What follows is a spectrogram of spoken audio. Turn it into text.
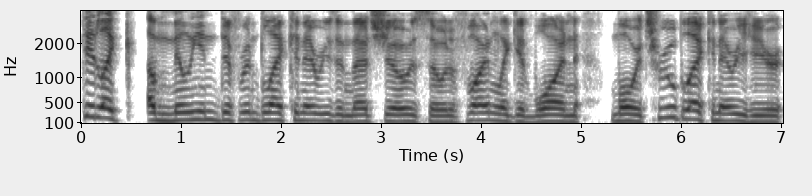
did like a million different Black Canaries in that show, so to finally get one more true Black Canary here,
